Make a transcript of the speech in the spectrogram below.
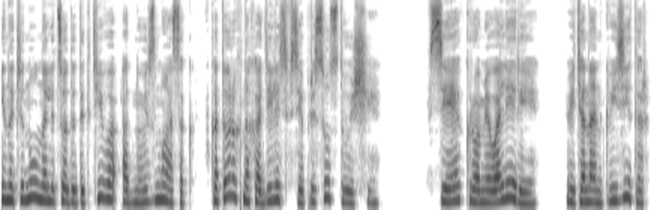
и натянул на лицо детектива одну из масок, в которых находились все присутствующие. Все, кроме Валерии, ведь она инквизитор.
